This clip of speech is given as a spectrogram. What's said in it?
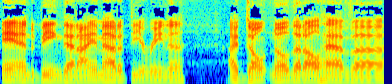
And being that I am out at the arena, I don't know that I'll have uh,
